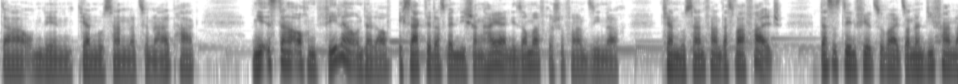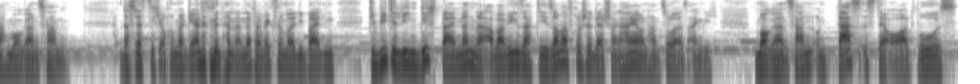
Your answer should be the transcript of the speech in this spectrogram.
da um den Tianmusan Nationalpark. Mir ist da auch ein Fehler unterlaufen. Ich sagte, dass wenn die Shanghaier in die Sommerfrische fahren, sie nach Tianmusan fahren. Das war falsch. Das ist denen viel zu weit, sondern die fahren nach Morgansan. Das lässt sich auch immer gerne miteinander verwechseln, weil die beiden Gebiete liegen dicht beieinander. Aber wie gesagt, die Sommerfrische der Shanghai und Hanzhou ist eigentlich Morgansan und das ist der Ort, wo es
